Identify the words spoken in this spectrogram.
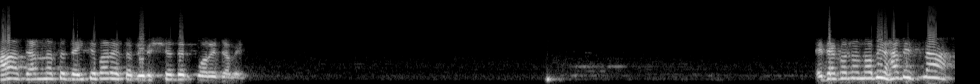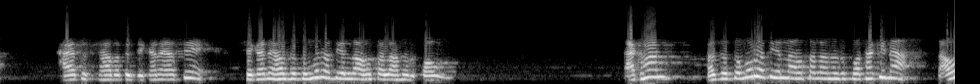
হ্যাঁ জান্নাতে যাইতে পারে, তবে বেশ্যাদের পরে যাবে। এটা কোনো নবীর হাদিস না। হায়াত সাহাবাতে যেখানে আছে, সেখানে হজরত উমর রাজি আল্লাহ তালাহনুর কৌল এখন হজরত উমর রাজি আল্লাহ তালাহনুর কথা কিনা তাও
